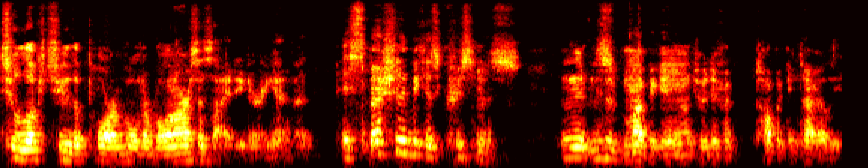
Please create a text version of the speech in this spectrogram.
to look to the poor and vulnerable in our society during Advent. Especially because Christmas. and This is might be getting onto a different topic entirely.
